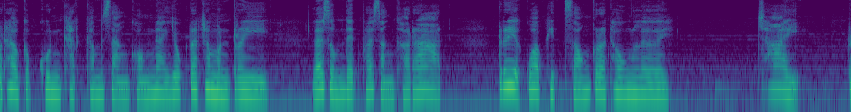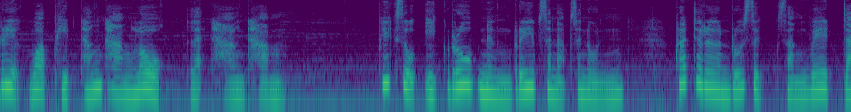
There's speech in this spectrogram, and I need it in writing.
ก็เท่ากับคุณขัดคำสั่งของนายกรัฐมนตรี และสมเด็จพระสังฆราช เรียกว่าผิดสองกระทงเลย ใช่ เรียกว่าผิดทั้งทางโลกและทางธรรม ภิกษุอีกรูปหนึ่งรีบสนับสนุน พระเจริญรู้สึกสังเวชใจ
